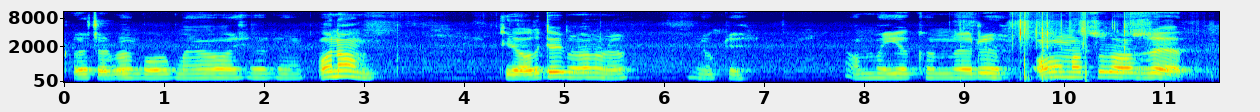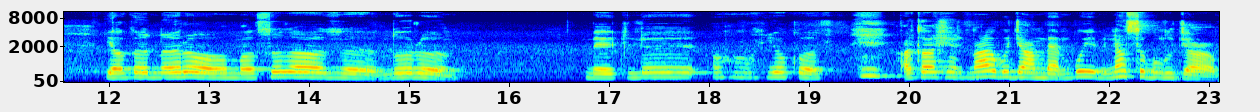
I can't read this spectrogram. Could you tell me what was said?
Arkadaşlar ben korkmaya başladım. Anam! Kiralık ev mi lan orası? Yok değil. Ama yakınları olması lazım. Yakınları olması lazım. Durun. Bekle. Aha yoklar. Arkadaşlar ne yapacağım ben? Bu evi nasıl bulacağım?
